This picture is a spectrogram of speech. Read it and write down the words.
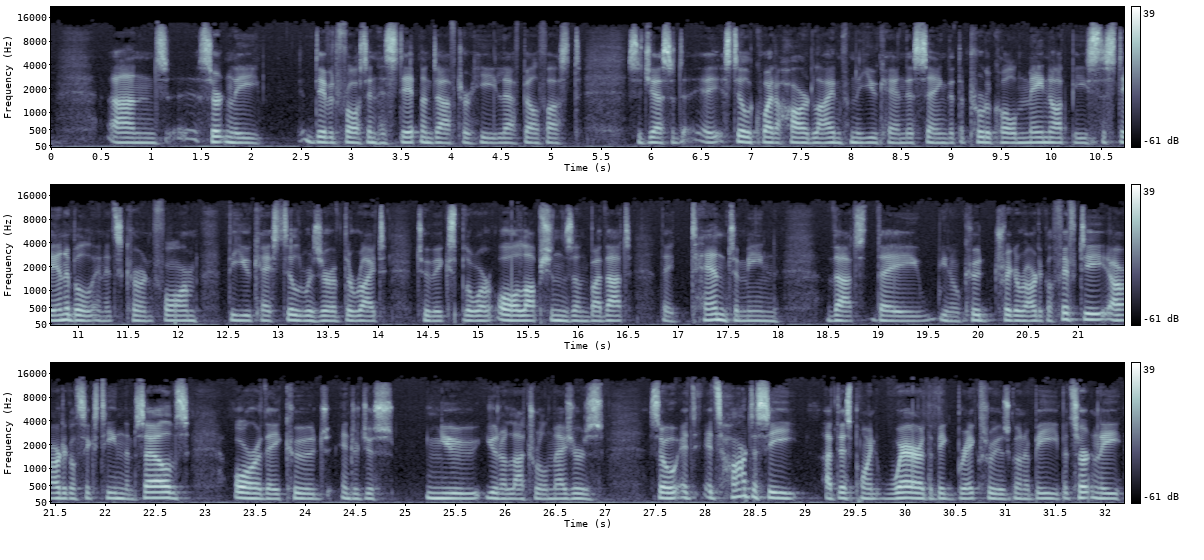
And certainly, David Frost, in his statement after he left Belfast, suggested a, still quite a hard line from the UK in this, saying that the protocol may not be sustainable in its current form. The UK still reserved the right to explore all options, and by that they tend to mean that they, you know, could trigger Article 50 or Article 16 themselves, or they could introduce new unilateral measures. So it's it's hard to see at this point where the big breakthrough is going to be, but certainly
